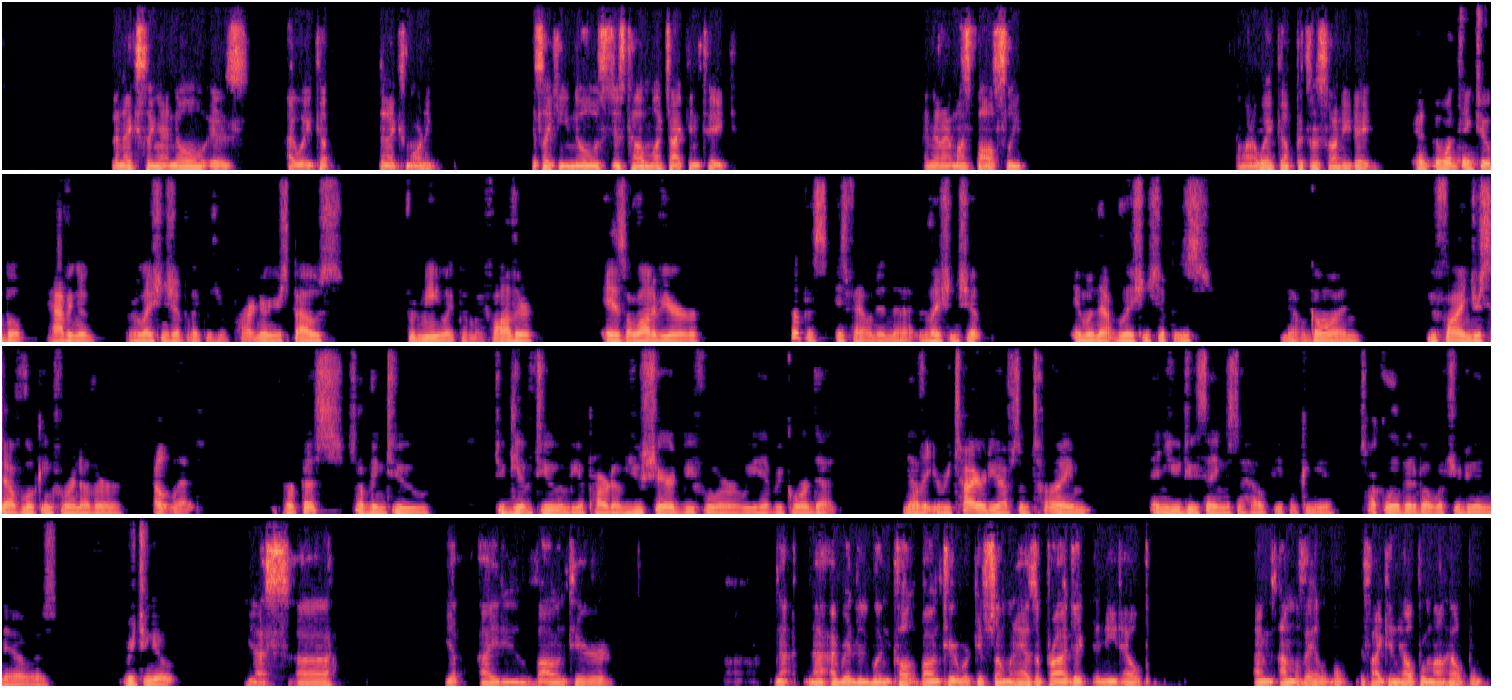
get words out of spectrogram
the next thing I know is I wake up the next morning. It's like he knows just how much I can take. And then I must fall asleep. And when I wake up, it's a sunny day. And the one thing too about having a relationship like with your partner, your spouse, for me, like with my father, is a lot of your purpose is found in that relationship. And when that relationship is now gone, you find yourself looking for another outlet, purpose, something to, to give to and be a part of. You shared before we hit record that now that you're retired, you have some time and you do things to help people. Can you talk a little bit about what you're doing now as reaching out? Yes. Uh, yep. I do volunteer. Not, not, I really wouldn't call it volunteer work. If someone has a project and need help, I'm, I'm available. If I can help them, I'll help them.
